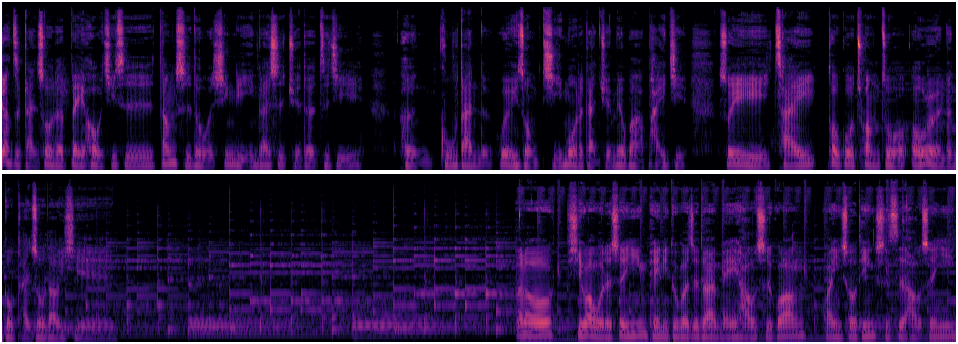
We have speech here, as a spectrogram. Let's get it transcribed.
这样子感受的背后，其实当时的我心里应该是觉得自己很孤单的，我有一种寂寞的感觉，没有办法排解，所以才透过创作，偶尔能够感受到一些。Hello，希望我的声音陪你度过这段美好时光，欢迎收听十四号声音。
